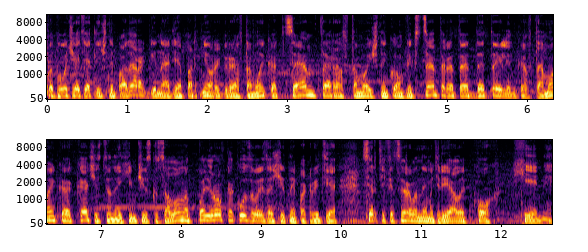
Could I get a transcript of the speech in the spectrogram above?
Вы получаете отличный подарок, Геннадий. А партнер игры «Автомойка Центр». Автомоечный комплекс «Центр» — это детейлинг «Автомойка», качественная химчистка салона, полировка кузова и защитные покрытия. Сертифицированные материалы «Кох Хеми».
